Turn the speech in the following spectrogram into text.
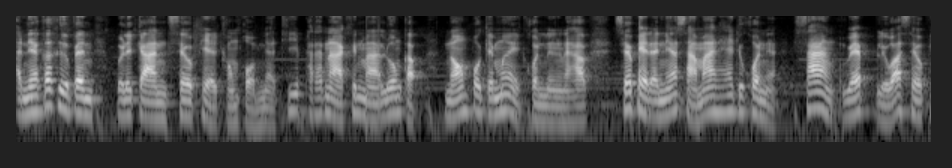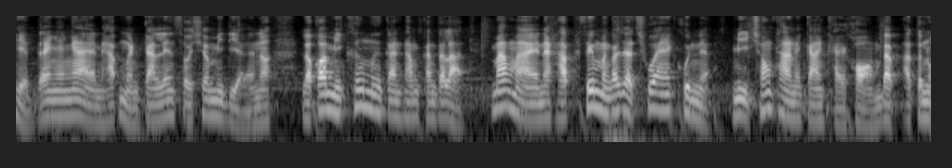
อันนี้ก็คือเป็นบริการเซลเพจของผมเนี่ยที่พัฒนาขึ้นมาร่วมกับน้องโปรแกรมเมอร์อีกคนนึงนะครับเซลเพจอันนี้สามารถให้ทุกคนเนี่ยสร้างเว็บหรือว่าเซลเพจได้ง่ายๆนะครับ เหมือนการเล่นโซเชียลมีเดียแล้วเนาะ แล้วก็มีเครื่องมือการทำการตลาดมากมายนะครับ ซึ่งมันก็จะช่วยให้คุณเนี่ยมีอีกช่องทางในการขายของแบบอัตโน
